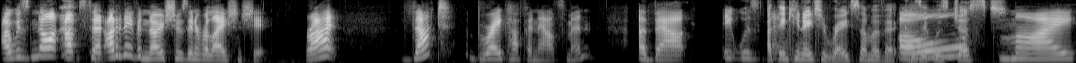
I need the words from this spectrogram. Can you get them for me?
I was not upset. I didn't even know she was in a relationship, right? That breakup announcement about it was. I think you need to read some of it because it was Oh just. My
